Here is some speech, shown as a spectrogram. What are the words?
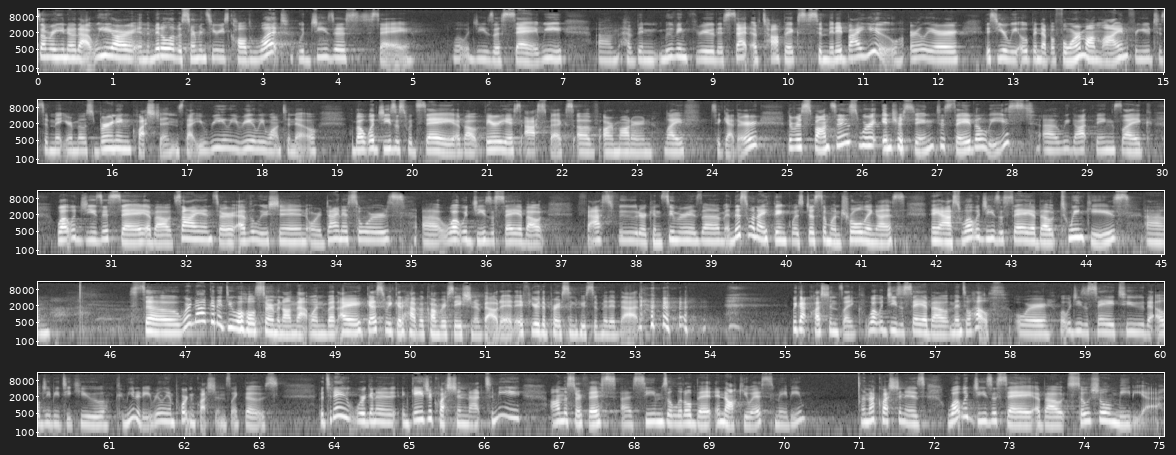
Summer, you know that we are in the middle of a sermon series called What Would Jesus Say? What would Jesus say? We um, have been moving through this set of topics submitted by you. Earlier this year, we opened up a form online for you to submit your most burning questions that you really, really want to know about what Jesus would say about various aspects of our modern life together. The responses were interesting, to say the least. Uh, we got things like, what would Jesus say about science or evolution or dinosaurs? Uh, what would Jesus say about fast food or consumerism? And this one, I think, was just someone trolling us. They asked, What would Jesus say about Twinkies? Um, so, we're not going to do a whole sermon on that one, but I guess we could have a conversation about it if you're the person who submitted that. we got questions like what would Jesus say about mental health? Or what would Jesus say to the LGBTQ community? Really important questions like those. But today we're going to engage a question that, to me, on the surface, uh, seems a little bit innocuous, maybe. And that question is what would Jesus say about social media?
